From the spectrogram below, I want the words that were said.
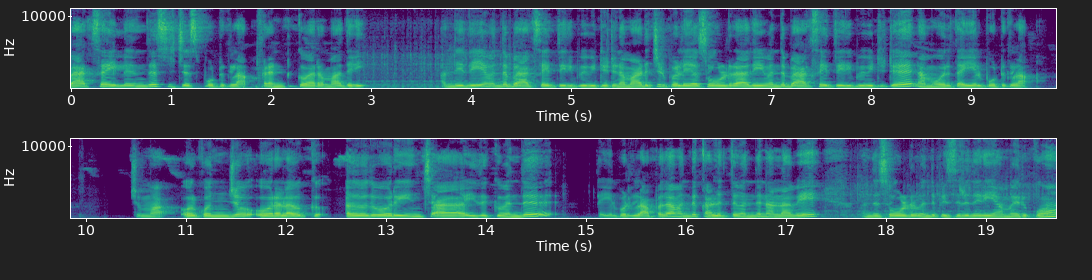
பேக் சைட்லேருந்து ஸ்டிச்சஸ் போட்டுக்கலாம். ஃப்ரண்ட்டுக்கு வர மாதிரி. அந்த இதையே வந்து பேக் சைடு திருப்பி விட்டுட்டு நம்ம அடிச்சிருப்போம் இல்லையா ஷோல்டர் அதையே வந்து பேக் சைடு திருப்பி விட்டுட்டு நம்ம ஒரு தையல் போட்டுக்கலாம். சும்மா ஒரு கொஞ்சம் ஓரளவுக்கு அதாவது ஒரு இன்ச் இதுக்கு வந்து தையல் போட்டுக்கலாம். அப்போ தான் வந்து கழுத்து வந்து நல்லாவே அந்த ஷோல்டர் வந்து பிசுறு தெரியாமல் இருக்கும்.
